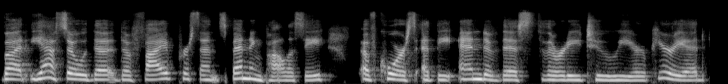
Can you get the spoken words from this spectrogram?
But yeah, so the the 5% spending policy, of course, at the end of this 32 year period,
